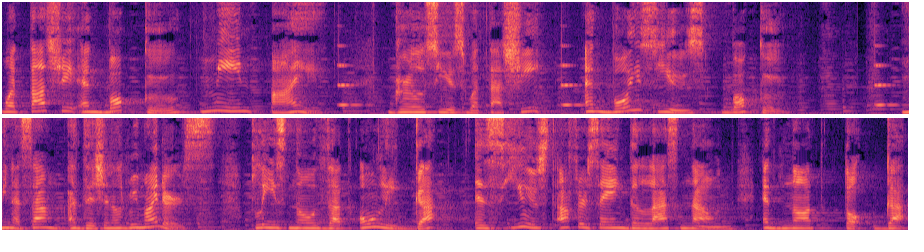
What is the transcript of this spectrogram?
Watashi and boku mean I. Girls use watashi and boys use boku. Minasang, additional reminders. Please note that only ga is used after saying the last noun and not to ga.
